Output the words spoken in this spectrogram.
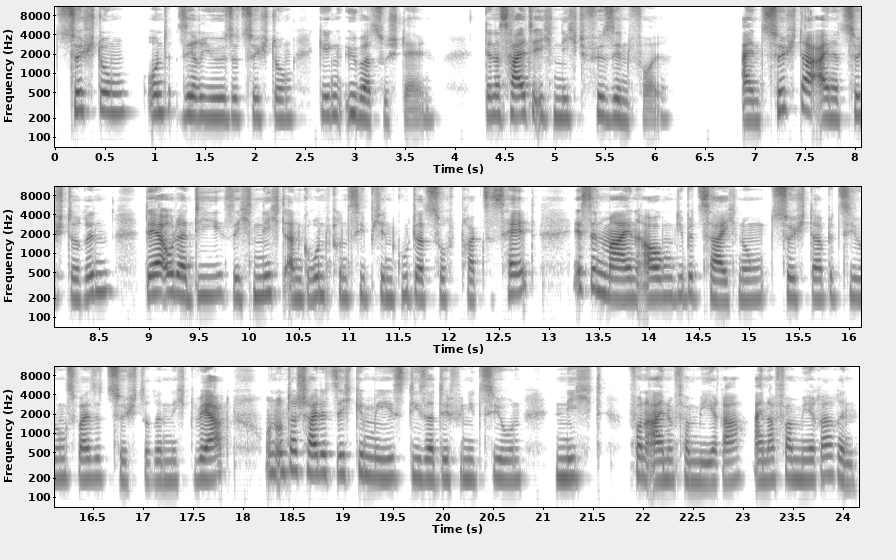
Züchtung und seriöse Züchtung gegenüberzustellen, denn das halte ich nicht für sinnvoll ein Züchter, eine Züchterin, der oder die sich nicht an Grundprinzipien guter Zuchtpraxis hält, ist in meinen Augen die Bezeichnung Züchter bzw. Züchterin nicht wert und unterscheidet sich gemäß dieser Definition nicht von einem Vermehrer, einer Vermehrerin.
